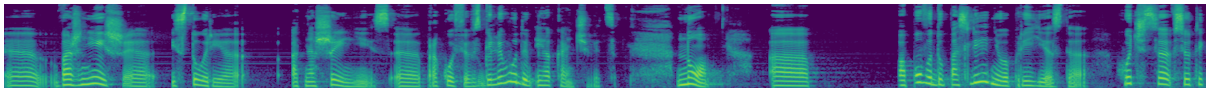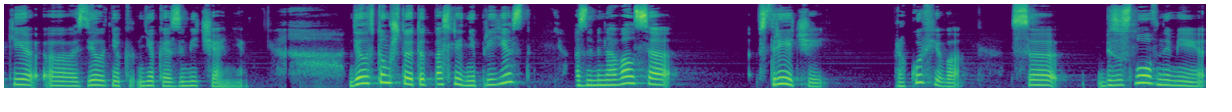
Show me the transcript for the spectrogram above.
э, важнейшая история отношений с э, Прокофьев с Голливудом и оканчивается. Но э, по поводу последнего приезда хочется все-таки сделать некое замечание – Дело в том, что этот последний приезд ознаменовался встречей Прокофьева с безусловными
